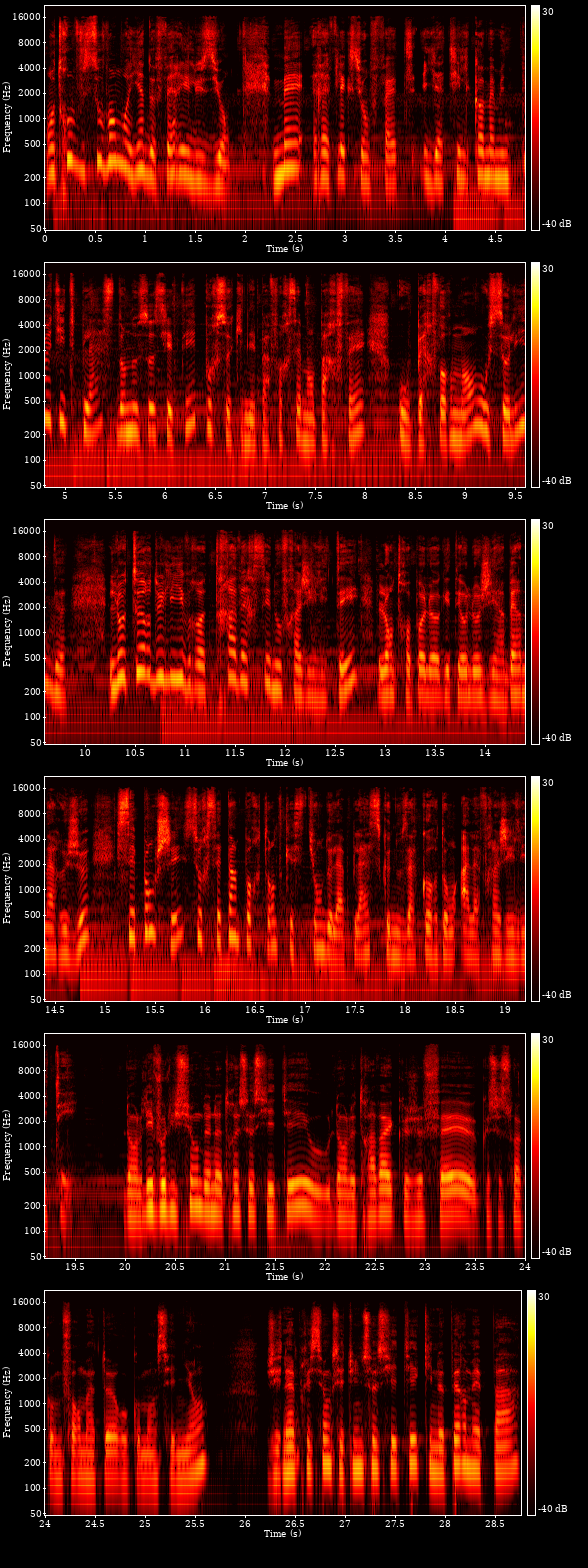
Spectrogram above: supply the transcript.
on trouve souvent moyen de faire illusion. Mais réflexion faite, y a-t-il quand même une petite place dans nos sociétés pour ce qui n'est pas forcément parfait, ou performant, ou solide? L'auteur du livre Traverser nos fragilités, l'anthropologue et théologien Bernard Hugeux, s'est penché sur cette importante question de la place que nous accordons à la fragilité. Dans l'évolution de notre société ou dans le travail que je fais, que ce soit comme formateur ou comme enseignant, j'ai l'impression que c'est une société qui ne permet pas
